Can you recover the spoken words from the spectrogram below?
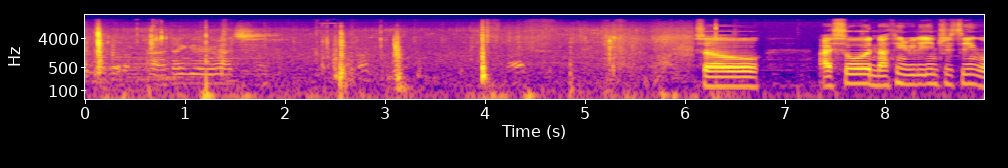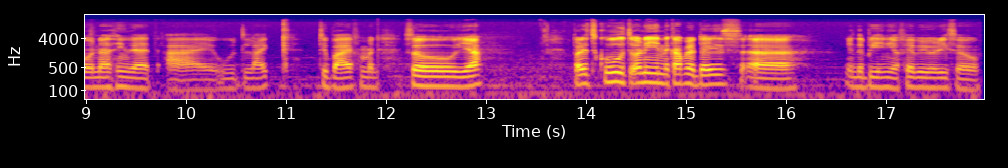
uh, thank you very much So I saw nothing really interesting or nothing that I would like to buy from it. So yeah, but it's cool. It's only in a couple of days, uh, in the beginning of February, so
